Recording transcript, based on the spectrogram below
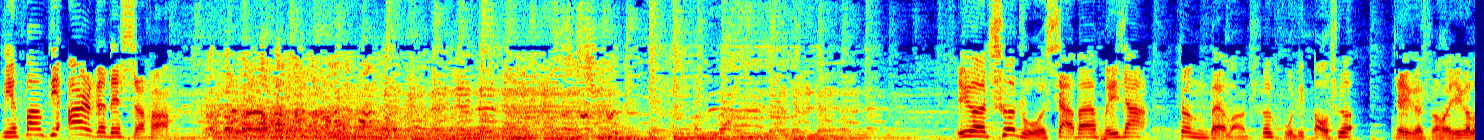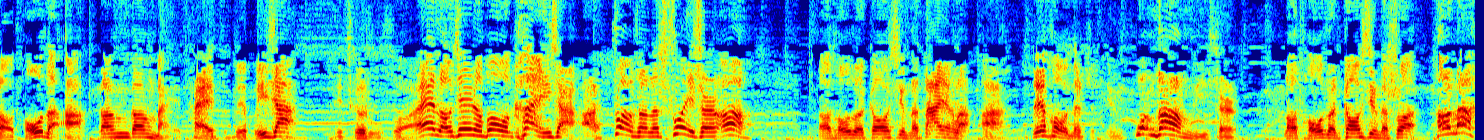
你放第二个的时候。一个车主下班回家，正在往车库里倒车。这个时候，一个老头子啊，刚刚买菜准备回家。那车主说：“哎，老先生，帮我看一下啊，撞上了说一声啊。”老头子高兴的答应了啊。随后呢，只听“咣当”一声，老头子高兴的说：“好了，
